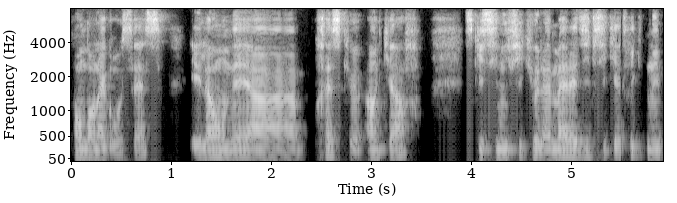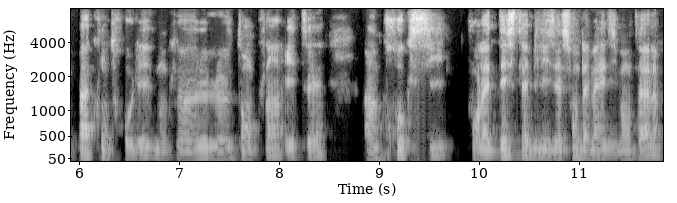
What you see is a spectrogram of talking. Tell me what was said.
pendant la grossesse, et là on est à presque un quart ce qui signifie que la maladie psychiatrique n'est pas contrôlée. Donc euh, le temps plein était un proxy pour la déstabilisation de la maladie mentale.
